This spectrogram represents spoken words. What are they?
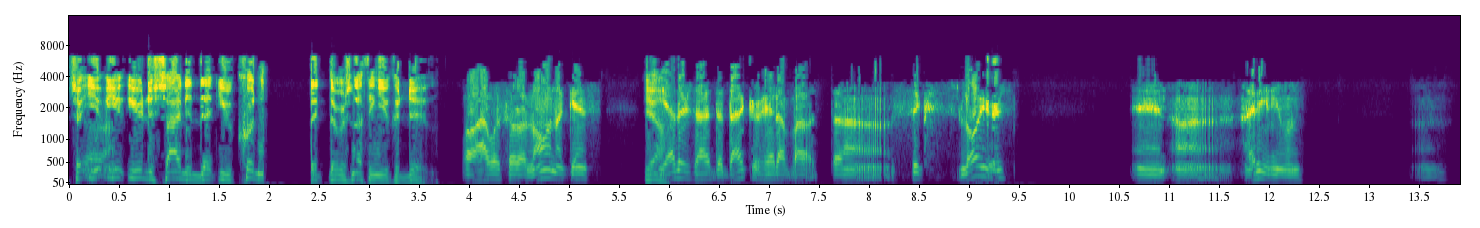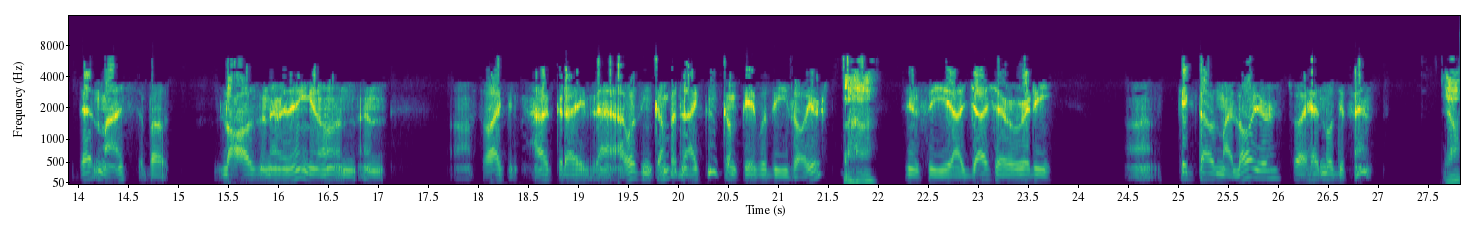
So you, Uh, you you decided that you couldn't that there was nothing you could do. Well, I was all alone against Yeah. the other side. The doctor had about uh, six lawyers, and uh, I didn't even uh, that much about laws and everything, you know. And, and uh, so I could, how could I? Uh, I was incompetent. I couldn't compete with these lawyers Uh huh. since the uh, judge had already uh, kicked out my lawyer, so I had no defense. Yeah.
